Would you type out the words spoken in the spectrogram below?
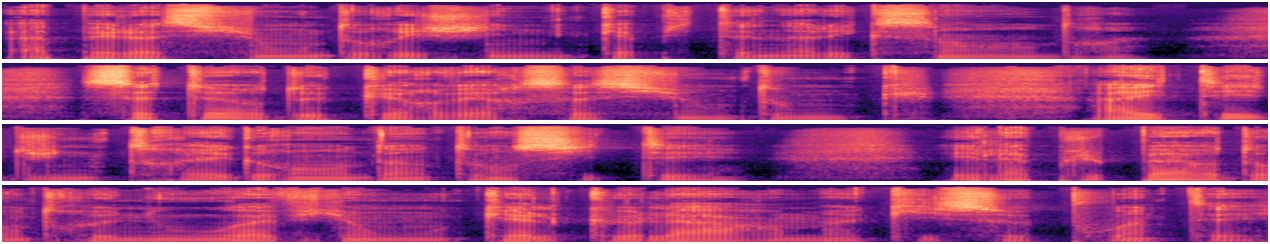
appellation d'origine capitaine Alexandre, cette heure de cœur-versation donc a été d'une très grande intensité, et la plupart d'entre nous avions quelques larmes qui se pointaient.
